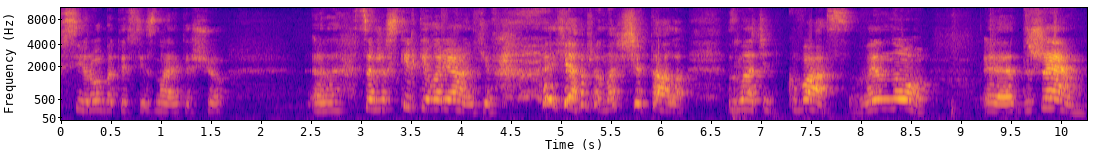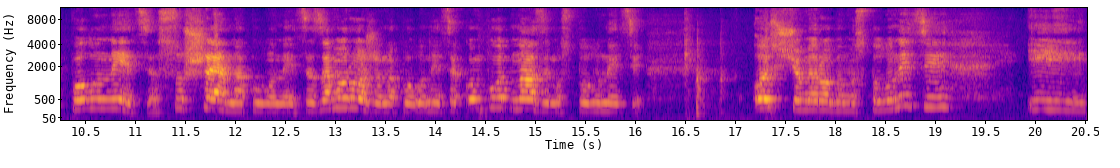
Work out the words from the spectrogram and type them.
всі робите, всі знаєте, що е, це вже скільки варіантів. Я вже насчитала. Значить, квас, вино, е, джем, полуниця, сушена полуниця, заморожена полуниця, компот на зиму з полуниці. Ось що ми робимо з полуниці. І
